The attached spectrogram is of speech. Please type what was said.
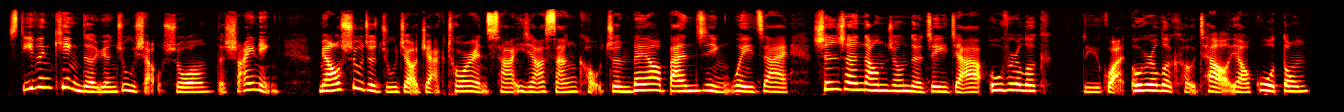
Stephen King 的原著小说《The Shining》描述着主角 Jack Torrance 他一家三口准备要搬进位在深山当中的这一家 Overlook 旅馆 Overlook Hotel 要过冬。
